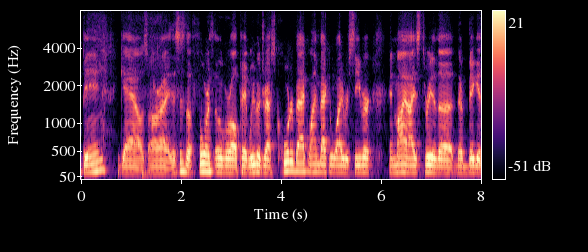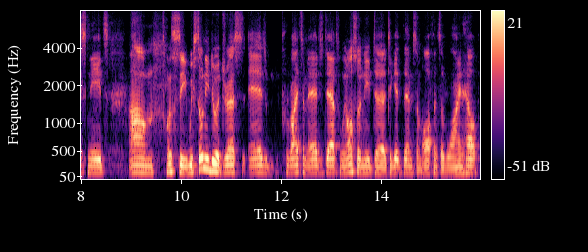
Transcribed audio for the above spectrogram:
Bengals. All right, this is the fourth overall pick. We've addressed quarterback, linebacker, wide receiver. In my eyes, three of the their biggest needs. Um, let's see. We still need to address edge, provide some edge depth. We also need to to get them some offensive line help.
